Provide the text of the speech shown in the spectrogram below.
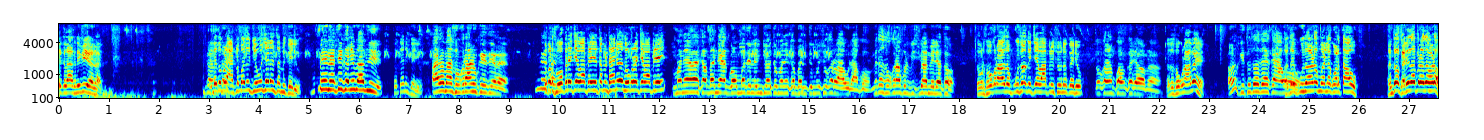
એક લાખ ને વીસ હજાર. એટલે તો પણ આટલું બધું જેવું છે ને તમે કર્યું? મેં નથી કર્યું બાપજી. તો કેની કર્યું? આ મારા છોકરાનું કે છે હવે. પણ છોકરે છે વાપરે તમે ઠાન્યો છોકરો છે વાપરે? મને હવે ખબર નહીં આ ગોમમાંથી લઈને ગયો તો મને ખબર નથી. હું શું કરવા આવું રાખો. મેં તો છોકરા પર વિશ્વાસ મેલ્યો તો તો છોકરો આવે તો પૂછો કે જે વાપર્યું શું ને કર્યું? છોકરાને ફોન કર્યો હમણાં. તો છોકરો આવે? હવે કીધું તો કે આવો. અરે પૂછાડો હું એટલે વળતા આવું. અને તો ઘરે તો હળો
